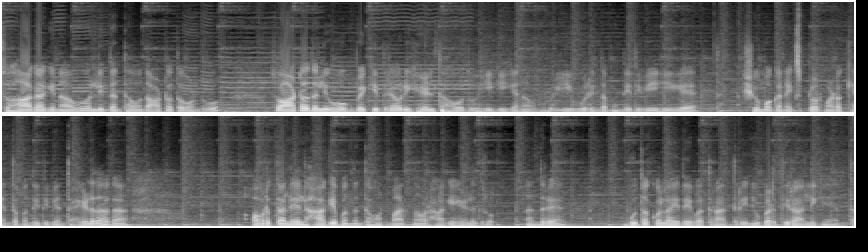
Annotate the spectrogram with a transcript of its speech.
ಸೊ ಹಾಗಾಗಿ ನಾವು ಅಲ್ಲಿದ್ದಂಥ ಒಂದು ಆಟೋ ತೊಗೊಂಡ್ವು. ಸೊ ಆಟೋದಲ್ಲಿ ಹೋಗಬೇಕಿದ್ರೆ ಅವ್ರಿಗೆ ಹೇಳ್ತಾ ಹೋದು ಹೀಗೀಗೆ ನಾವು ಈ ಊರಿಂದ ಬಂದಿದ್ದೀವಿ, ಹೀಗೆ ಶಿವಮೊಗ್ಗನ ಎಕ್ಸ್ಪ್ಲೋರ್ ಮಾಡೋಕ್ಕೆ ಅಂತ ಬಂದಿದ್ದೀವಿ ಅಂತ ಹೇಳಿದಾಗ, ಅವರ ತಲೆಯಲ್ಲಿ ಹಾಗೆ ಬಂದಂಥ ಒಂದು ಮಾತನ್ನ ಅವ್ರು ಹಾಗೆ ಹೇಳಿದರು. ಅಂದರೆ ಭೂತಕೊಲ ಇದೆ ಇವತ್ತು ರಾತ್ರಿ, ನೀವು ಬರ್ತೀರಾ ಅಲ್ಲಿಗೆ ಅಂತ.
